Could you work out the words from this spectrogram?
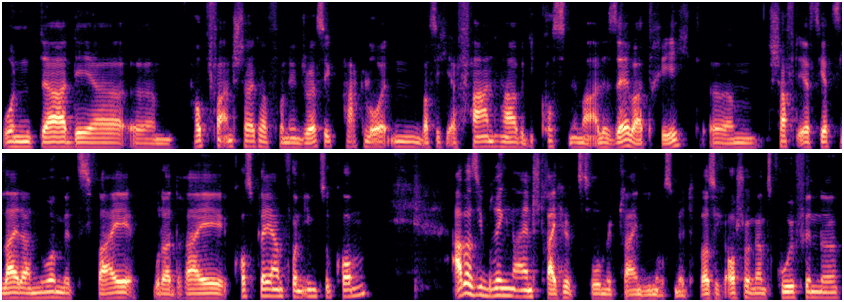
Und da der ähm, Hauptveranstalter von den Jurassic Park-Leuten, was ich erfahren habe, die Kosten immer alle selber trägt, ähm, schafft er es jetzt leider nur mit zwei oder drei Cosplayern von ihm zu kommen. Aber sie bringen einen Streichelzoo mit kleinen Dinos mit, was ich auch schon ganz cool finde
